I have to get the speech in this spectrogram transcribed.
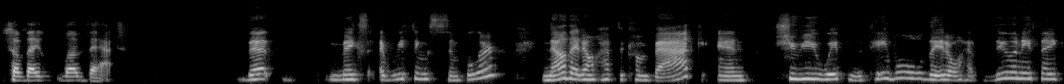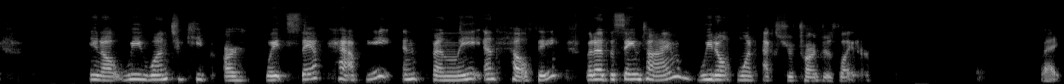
So they love that. That makes everything simpler. Now they don't have to come back and shoo you away from the table. They don't have to do anything. You know, we want to keep our wait staff happy and friendly and healthy, but at the same time, we don't want extra charges later. Right.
